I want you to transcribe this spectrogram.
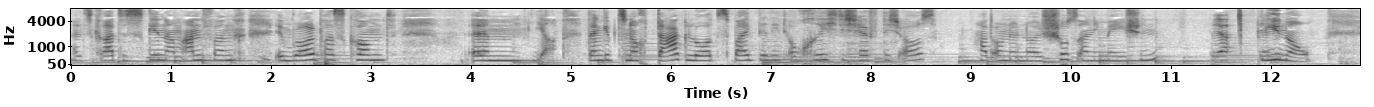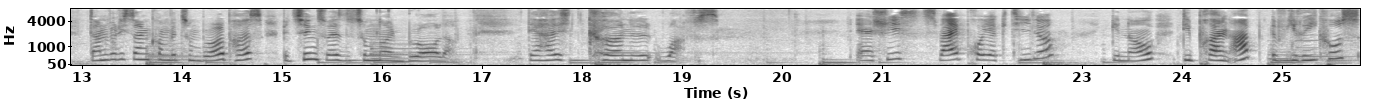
als Gratis-Skin am Anfang im Brawl Pass kommt. Ähm, ja, dann gibt es noch Dark Lord Spike, der sieht auch richtig heftig aus. Hat auch eine neue Schuss-Animation. Ja. Genau. Dann würde ich sagen, kommen wir zum Brawl Pass, beziehungsweise zum neuen Brawler. Der heißt Colonel Ruffs. er schießt zwei Projektile. Genau, die prallen ab, wie Ricos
